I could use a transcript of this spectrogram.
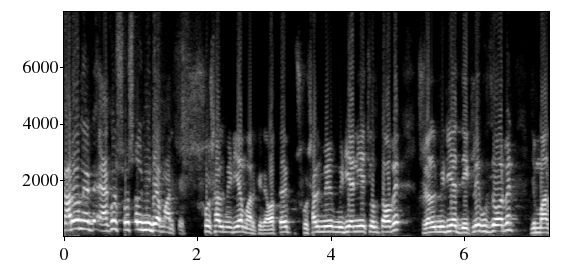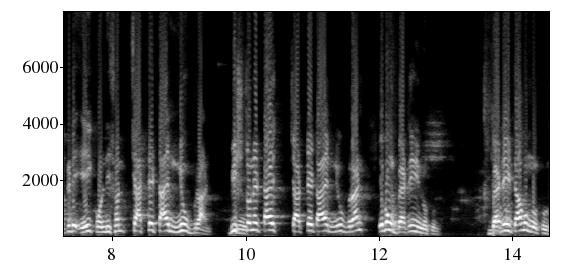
কারণ এখন social media market social media মার্কেটে অর্থাৎ সোশ্যাল মিডিয়া নিয়ে চলতে হবে। সোশ্যাল মিডিয়া দেখলে বুঝতে পারবেন যে মার্কেটে এই কন্ডিশন চারটে টায়ার নিউ ব্র্যান্ড বিস্টনের টায়ার চারটে টায়ার নিউ ব্র্যান্ড এবং ব্যাটারি নতুন। ব্যাটারিটাও নতুন।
